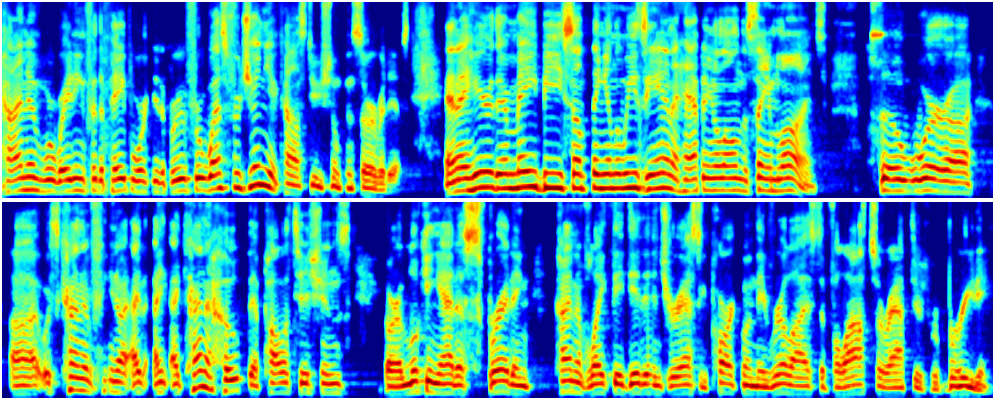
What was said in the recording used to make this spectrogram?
kind of we're waiting for the paperwork to approve for West Virginia constitutional conservatives. And I hear there may be something in Louisiana happening along the same lines. So we're, uh, uh, it was kind of, you know, I, I, I kind of hope that politicians are looking at us spreading kind of like they did in Jurassic Park when they realized the velociraptors were breeding.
